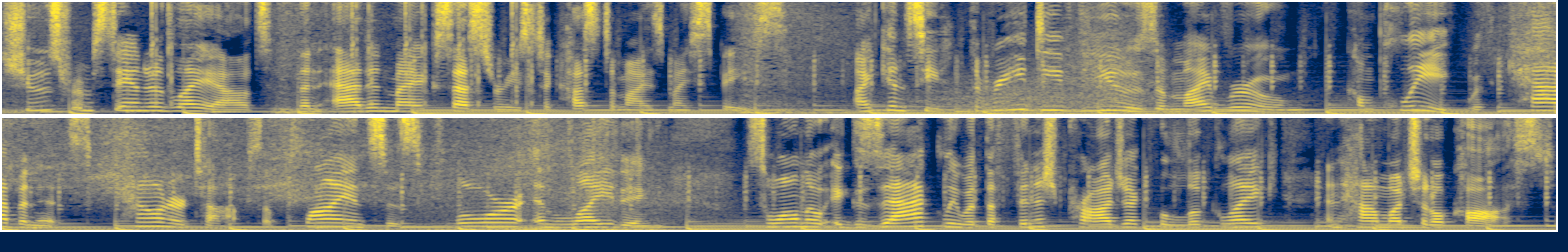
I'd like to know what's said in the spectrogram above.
choose from standard layouts, then add in my accessories to customize my space. I can see 3D views of my room, complete with cabinets, countertops, appliances, floor, and lighting, so I'll know exactly what the finished project will look like and how much it'll cost.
